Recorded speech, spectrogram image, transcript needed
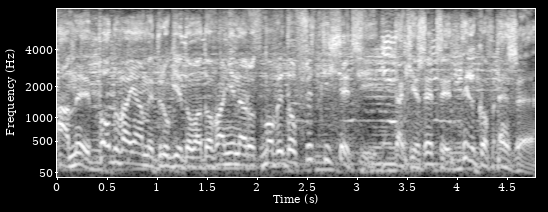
a my podwajamy drugie doładowanie na rozmowy do wszystkich sieci. Takie rzeczy tylko w Erze.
